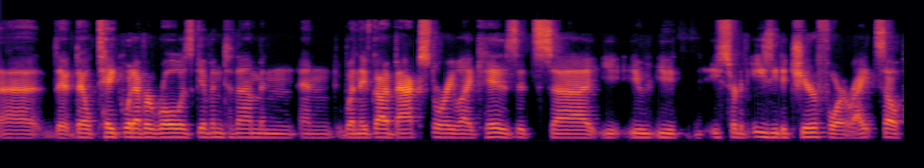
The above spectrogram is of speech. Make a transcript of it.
uh, they'll take whatever role is given to them, and and when they've got a backstory like his, it's uh, you you you sort of easy to cheer for, right? So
